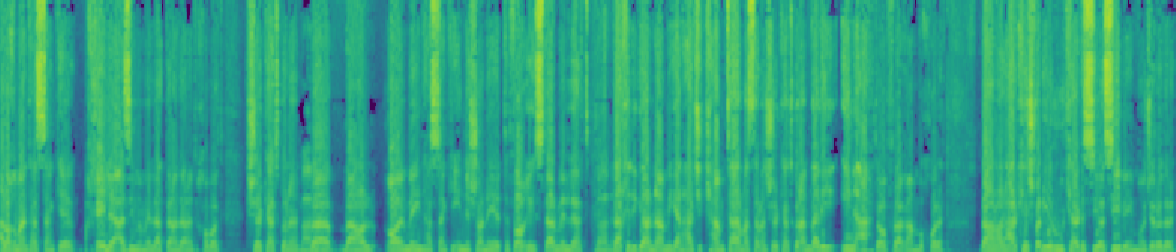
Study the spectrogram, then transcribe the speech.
علاقمند هستن که خیلی عظیم ملت برن در انتخابات شرکت کنن بله. و به حال قائم به این هستن که این نشانه اتفاقی است در ملت بله. برخی دیگر نه میگن هرچی کمتر مثلا شرکت کنن ولی این اهداف رقم بخوره به هر حال هر کشور یه رویکرد سیاسی به این ماجرا داره.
